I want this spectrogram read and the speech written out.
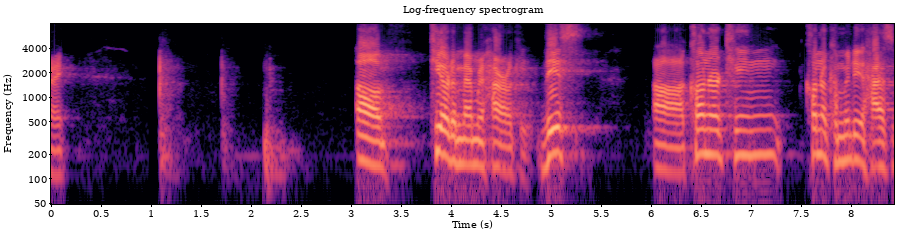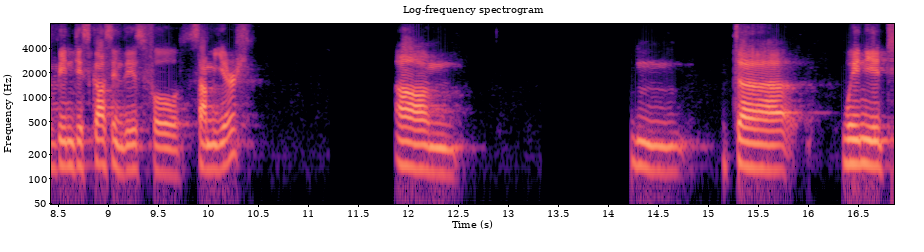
right? Um, tiered memory hierarchy. This uh, kernel team, kernel community has been discussing this for some years. Um, mm, the, we need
